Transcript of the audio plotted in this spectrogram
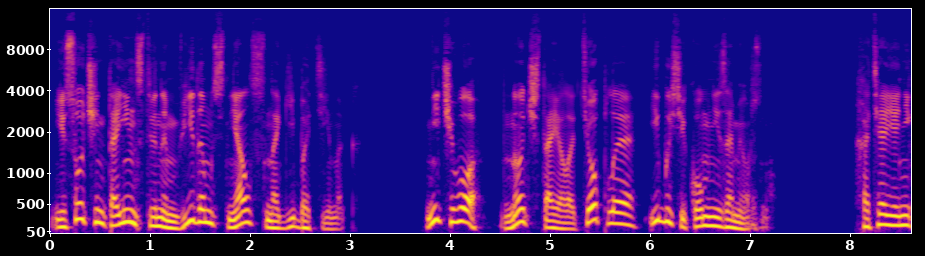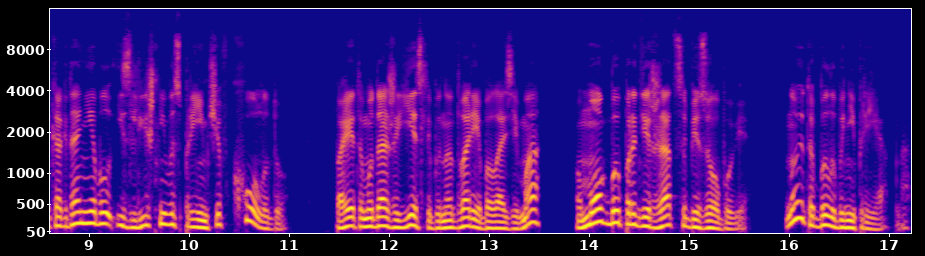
и с очень таинственным видом снял с ноги ботинок. Ничего, ночь стояла теплая и босиком не замерзну хотя я никогда не был излишне восприимчив к холоду, поэтому даже если бы на дворе была зима, мог бы продержаться без обуви, но это было бы неприятно.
